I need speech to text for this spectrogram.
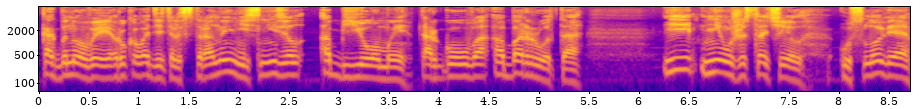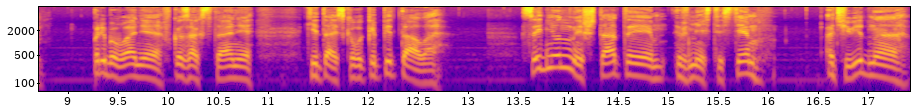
как бы новый руководитель страны не снизил объемы торгового оборота – и не ужесточил условия пребывания в Казахстане китайского капитала. Соединенные Штаты вместе с тем, очевидно,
